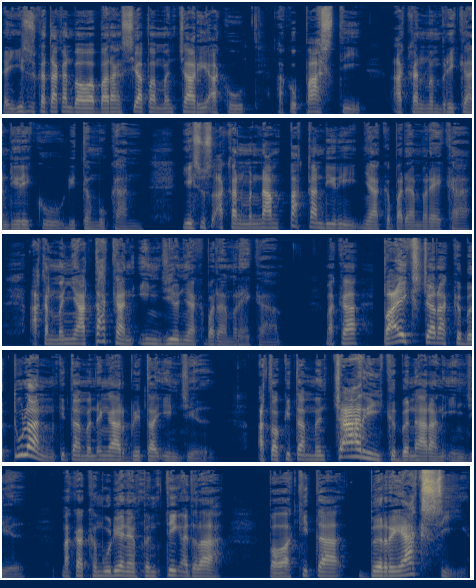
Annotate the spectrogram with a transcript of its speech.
Dan Yesus katakan bahwa barang siapa mencari aku, aku pasti akan memberikan diriku ditemukan. Yesus akan menampakkan dirinya kepada mereka, akan menyatakan Injilnya kepada mereka. Maka baik secara kebetulan kita mendengar berita Injil, atau kita mencari kebenaran Injil, maka kemudian yang penting adalah bahwa kita bereaksi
